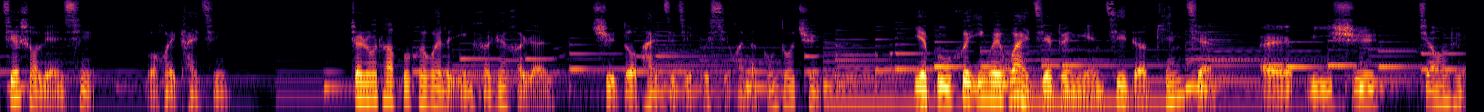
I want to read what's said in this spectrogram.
接受联系，我会开心。正如他不会为了迎合任何人，去多拍自己不喜欢的宫斗剧。也不会因为外界对年纪的偏见而迷失、焦虑，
